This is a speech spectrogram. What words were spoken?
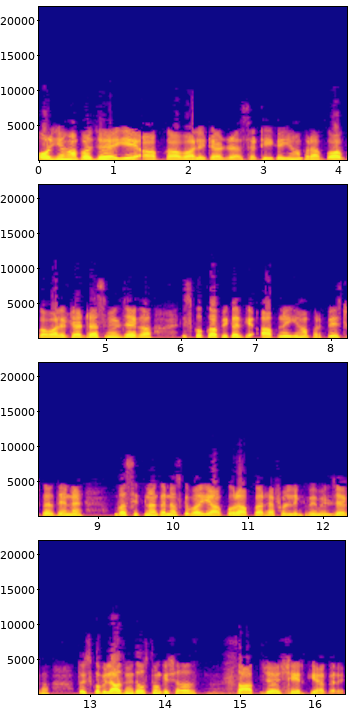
اور یہاں پر جو ہے یہ آپ کا والیٹ ایڈریس ہے، ٹھیک ہے؟ یہاں پر آپ کو آپ کا والیٹ ایڈریس مل جائے گا۔ اس کو کاپی کر کے آپ نے یہاں پر پیسٹ کر دینا ہے۔ بس اتنا کرنا، اس کے بعد یہ آپ کو آپ کا ریفر لنک بھی مل جائے گا۔ تو اس کو بھی لازمی دوستوں کے ساتھ جو ہے شیئر کیا کریں۔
